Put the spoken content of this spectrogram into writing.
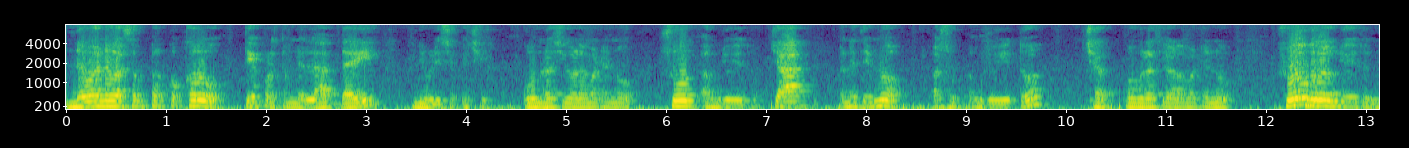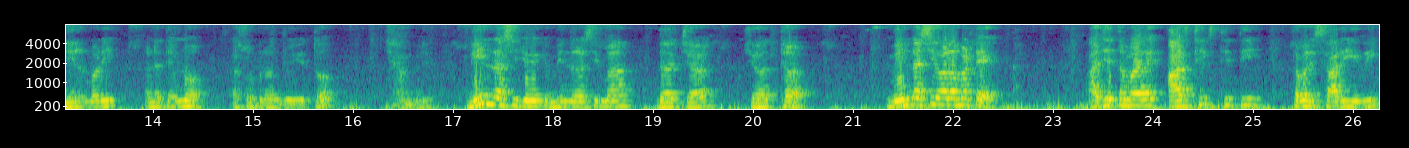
નવા નવા સંપર્કો કરો, તે પણ તમને લાભદાયી નીવડી શકે છે. કુંભ રાશિવાળા માટેનો શુભ અંગ જોઈએ તો ચાર અને તેમનો અશુભ અંગ જોઈએ તો છ. કુંભ રાશિવાળા માટેનો શુભ રંગ જોઈએ તો નીલમણી અને તેમનો અશુભ રંગ જોઈએ તો જાંબલી. મીન રાશિ જોઈએ કે મીન રાશિમાં દ, ચ, જ, થ. મીન રાશિવાળા માટે આજે તમારે આર્થિક સ્થિતિ તમારી સારી એવી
